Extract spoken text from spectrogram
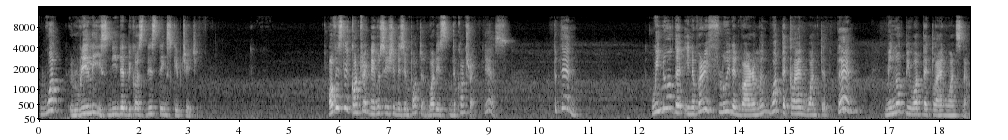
what really is needed because these things keep changing. Obviously, contract negotiation is important. What is the contract? Yes. But then, we know that in a very fluid environment, what the client wanted then may not be what the client wants now.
